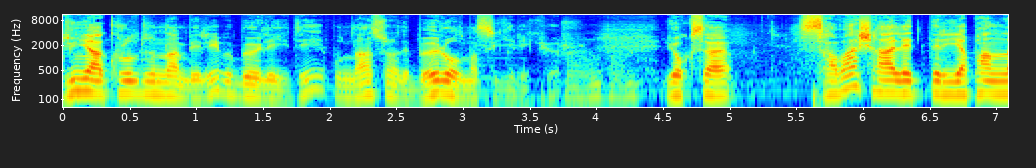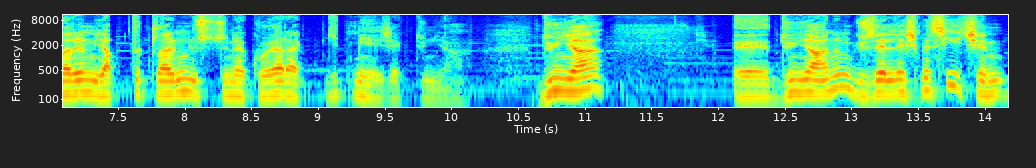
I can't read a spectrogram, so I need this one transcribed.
Dünya kurulduğundan beri bu böyleydi. Bundan sonra da böyle olması gerekiyor. Yoksa savaş aletleri yapanların yaptıklarının üstüne koyarak gitmeyecek dünya. Dünya e, dünyanın güzelleşmesi için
